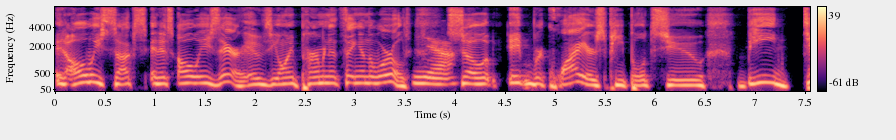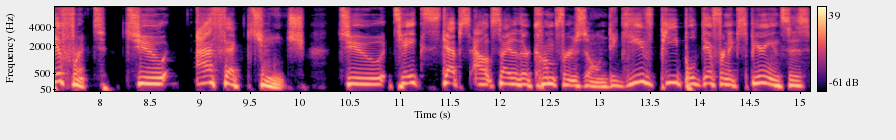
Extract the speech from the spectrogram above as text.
It always sucks and it's always there. It was the only permanent thing in the world. Yeah. So it requires people to be different, to affect change, to take steps outside of their comfort zone, to give people different experiences,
